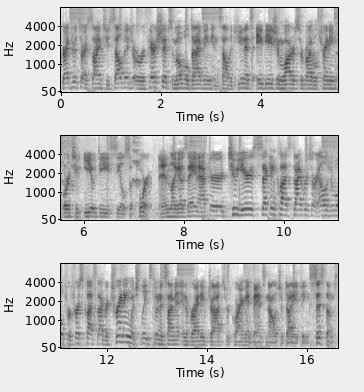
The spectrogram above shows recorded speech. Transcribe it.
graduates are assigned to salvage or repair ships, mobile diving and salvage units, aviation water survival training, or to EOD SEAL support. And like I was saying, after two years, second class divers are eligible for first class diver training, which leads to an assignment in a variety of jobs requiring advanced knowledge of diving systems.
